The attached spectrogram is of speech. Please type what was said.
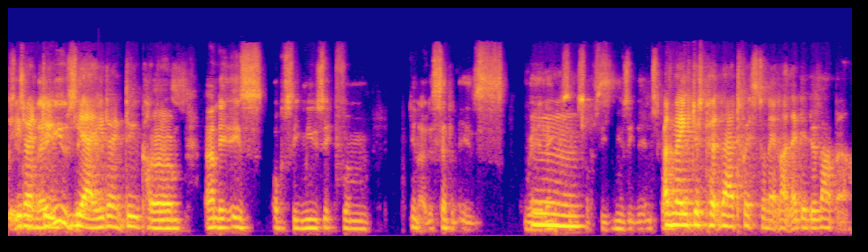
you don't do. music. Yeah, you don't do covers. Um, and it is obviously music from, you know, the seventies. Really, so it's Mm. obviously music that inspired. and they've just put their twist on it, like they did with ABBA.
